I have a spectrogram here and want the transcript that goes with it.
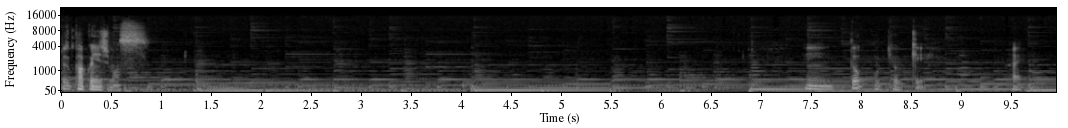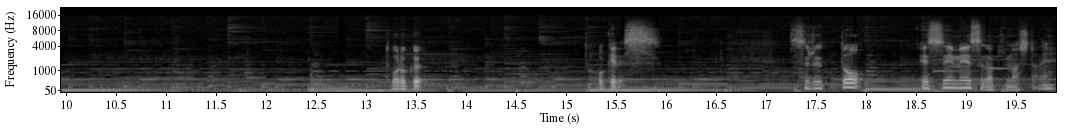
ちょっと確認します。と、OKOK。はい。登録。OK です。すると SMS が来ましたね。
